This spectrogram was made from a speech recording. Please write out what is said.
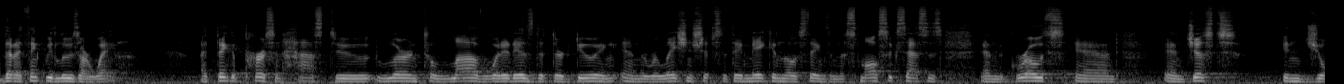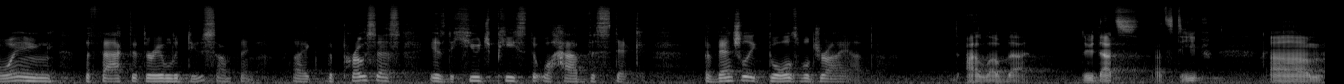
that I think we lose our way. I think a person has to learn to love what it is that they're doing and the relationships that they make in those things and the small successes and the growths and and just enjoying the fact that they're able to do something. Like the process is the huge piece that will have the stick. Eventually goals will dry up. I love that, dude. That's that's deep. Um,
